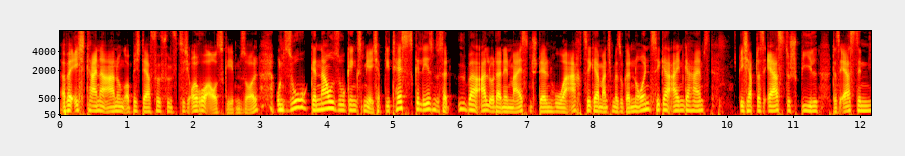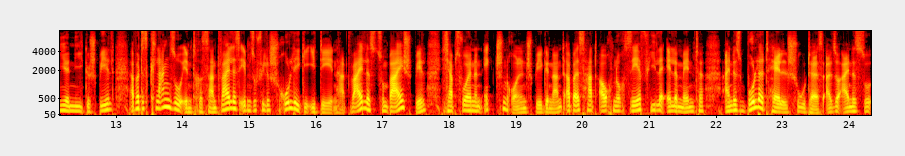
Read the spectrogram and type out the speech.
aber echt keine Ahnung, ob ich dafür 50 Euro ausgeben soll. Und so, genau so ging es mir. Ich habe die Tests gelesen, das hat überall oder an den meisten Stellen hohe 80er, manchmal sogar 90er eingeheimst. Ich habe das erste Spiel, das erste Nier nie gespielt, aber das klang so interessant, weil es eben so viele schrullige Ideen hat, weil es zum Beispiel, ich habe es vorhin ein Action-Rollenspiel genannt, aber es hat auch noch sehr viele Elemente eines Bullet-Hell-Shooters, also eines so,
